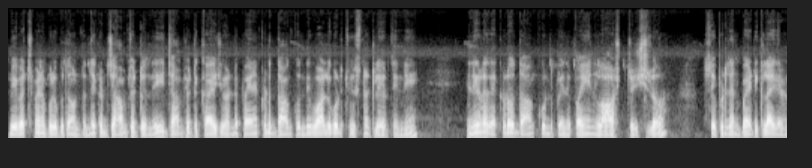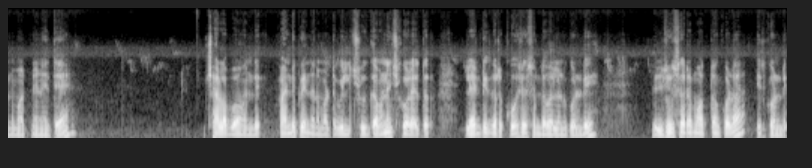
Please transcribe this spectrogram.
బీభత్సమైన పులుపుతో ఉంటుంది. ఇక్కడ జామ చెట్టు ఉంది. ఈ జామ చెట్టు కాయ చూడండి. పైన కూడా దాంకుంది. వాళ్ళు కూడా చూసినట్లేరు దీన్ని. ఎందుకంటే అది ఎక్కడో దాక్కుండిపోయింది పైన లాస్ట్ స్టేజ్లో సో ఇప్పుడు దాన్ని బయటికి లాగాను అనమాట నేనైతే. చాలా బాగుంది. పండిపోయింది అనమాట వీళ్ళు చూ గమనించుకోలేదు. ఇలాంటి ద్వారా కోసేసి ఉండేవాళ్ళు అనుకోండి. వీళ్ళు చూసారా మొత్తం కూడా? ఇదిగోండి.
